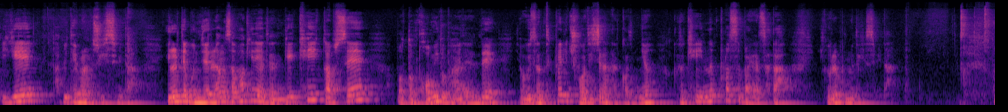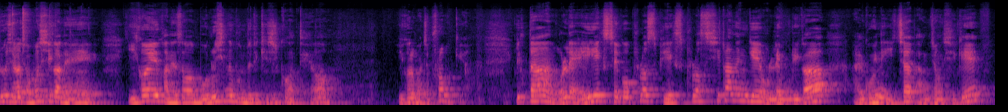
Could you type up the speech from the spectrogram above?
이게 답이 됨을 알 수 있습니다. 이럴 때 문제를 항상 확인해야 되는 게 k 값의 어떤 범위도 봐야 되는데 여기서는 특별히 주어지진 않았거든요. 그래서 k는 플러스 마이너스 4다 이거를 보면 되겠습니다. 그리고 제가 저번 시간에 이거에 관해서 모르시는 분들이 계실 것 같아요. 이걸 먼저 풀어볼게요. 일단 원래 ax제곱 플러스 bx 플러스 c라는 게 원래 우리가 알고 있는 2차 방정식의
